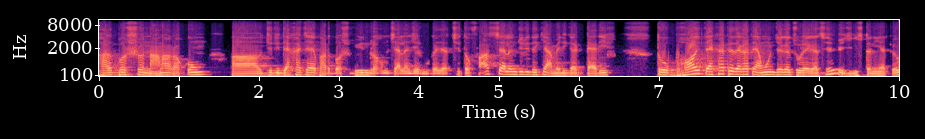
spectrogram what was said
ভারতবর্ষ নানা রকম যদি দেখা যায় ভারতবর্ষ বিভিন্ন রকম চ্যালেঞ্জের মুখে যাচ্ছে। তো ফার্স্ট চ্যালেঞ্জ যদি দেখি আমেরিকার ট্যারিফ তো ভয় দেখাতে দেখাতে এমন জায়গায় চলে গেছে, এই জিনিসটা নিয়ে আর কেউ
